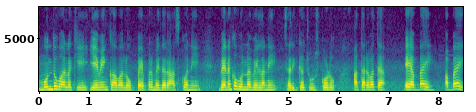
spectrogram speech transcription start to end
ముందు వాళ్ళకి ఏమేం కావాలో పేపర్ మీద రాసుకొని వెనక ఉన్న వీళ్ళని సరిగ్గా చూసుకోడు. ఆ తర్వాత ఏ అబ్బాయి అబ్బాయి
